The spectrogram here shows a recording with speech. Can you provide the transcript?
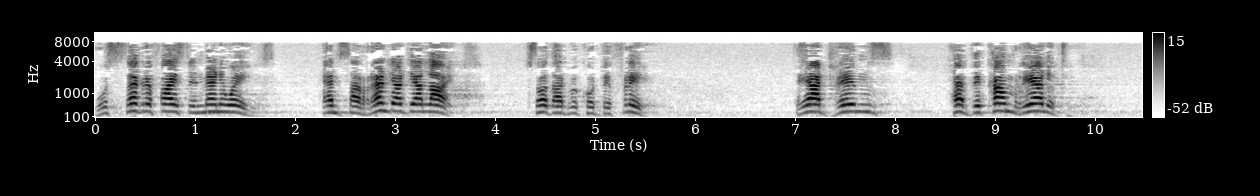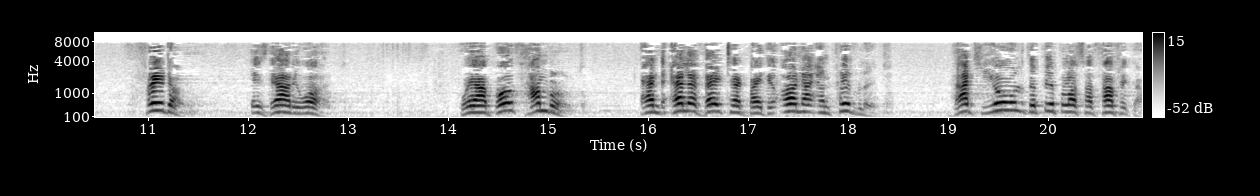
who sacrificed in many ways and surrendered their lives so that we could be free. Their dreams have become reality. Freedom is their reward. We are both humbled and elevated by the honor and privilege that you, the people of South Africa,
